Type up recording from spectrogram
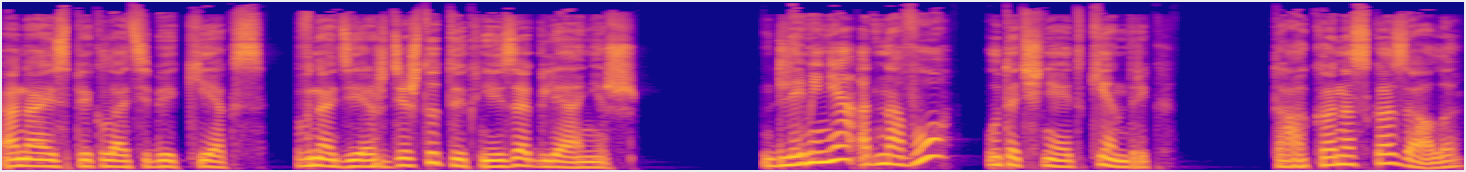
«Она испекла тебе кекс в надежде, что ты к ней заглянешь». «Для меня одного?» — уточняет Кендрик. Так она сказала.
